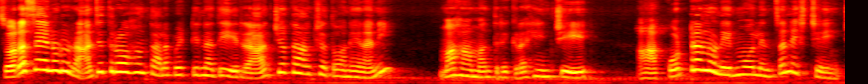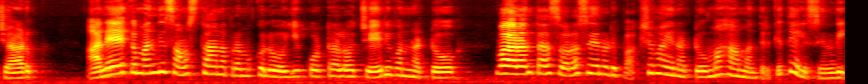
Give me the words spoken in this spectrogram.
స్వరసేనుడు రాజద్రోహం తలపెట్టినది రాజ్యకాంక్షతోనేనని మహామంత్రి గ్రహించి ఆ కుట్రను నిర్మూలించ నిశ్చయించాడు. అనేక మంది సంస్థాన ప్రముఖులు ఈ కుట్రలో చేరి ఉన్నట్టు వారంతా స్వరసేనుడి పక్షమైనట్టు మహామంత్రికి తెలిసింది.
